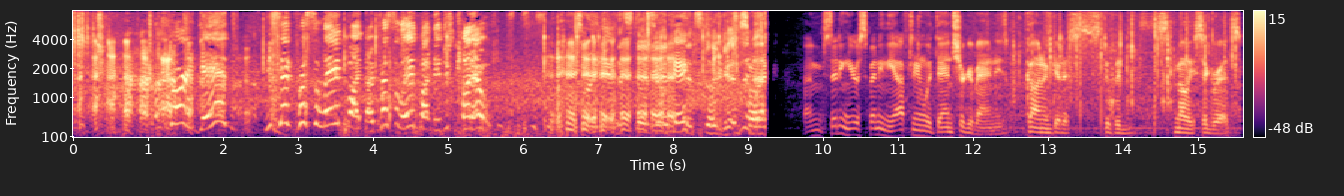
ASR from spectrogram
fries. Sorry, Dan. You said press the land button. I pressed the land button. It just cut out. Sorry, Dan. It's still, it's okay. It's still good. Sorry. I'm sitting here spending the afternoon with Dan Sugarman. He's gone and get us stupid, smelly cigarettes.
